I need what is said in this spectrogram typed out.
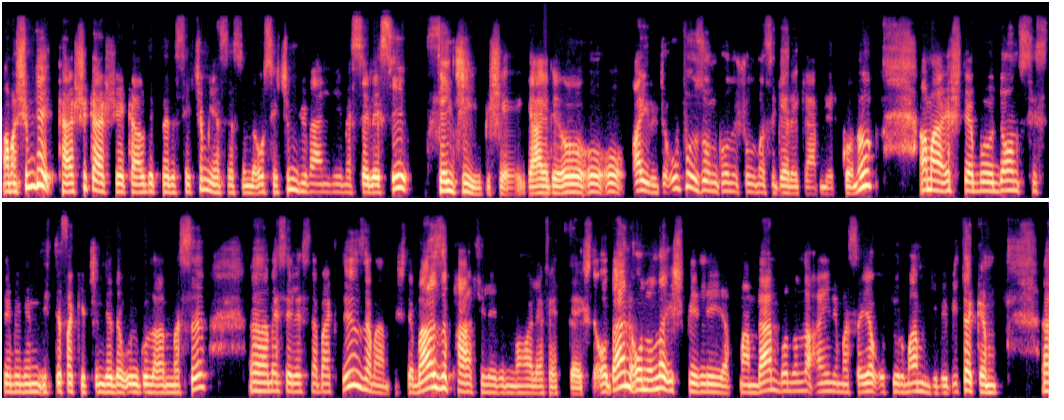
Ama şimdi karşı karşıya kaldıkları seçim yasasında o seçim güvenliği meselesi feci bir şey. Yani o, o, o ayrıca upuzun konuşulması gereken bir konu. Ama işte bu don sisteminin ittifak içinde de uygulanması e, meselesine baktığın zaman işte bazı partilerin muhalefette işte o ben onunla işbirliği yapmam, ben bununla aynı masaya oturmam gibi bir takım e,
